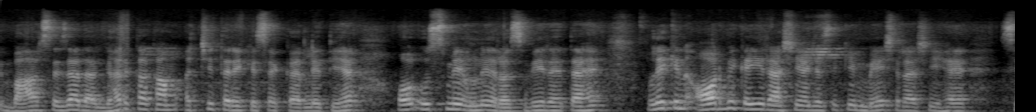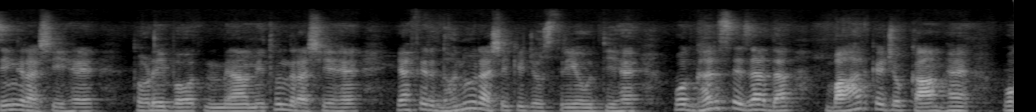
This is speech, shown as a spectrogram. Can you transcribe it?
बाहर से ज़्यादा घर का काम अच्छी तरीके से कर लेती है और उसमें उन्हें रस भी रहता है। लेकिन और भी कई राशियाँ, जैसे कि मेष राशि है, सिंह राशि है थोड़ी बहुत मिथुन राशि है या फिर धनु राशि की जो स्त्री होती है, वो घर से ज़्यादा बाहर के जो काम है, वो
